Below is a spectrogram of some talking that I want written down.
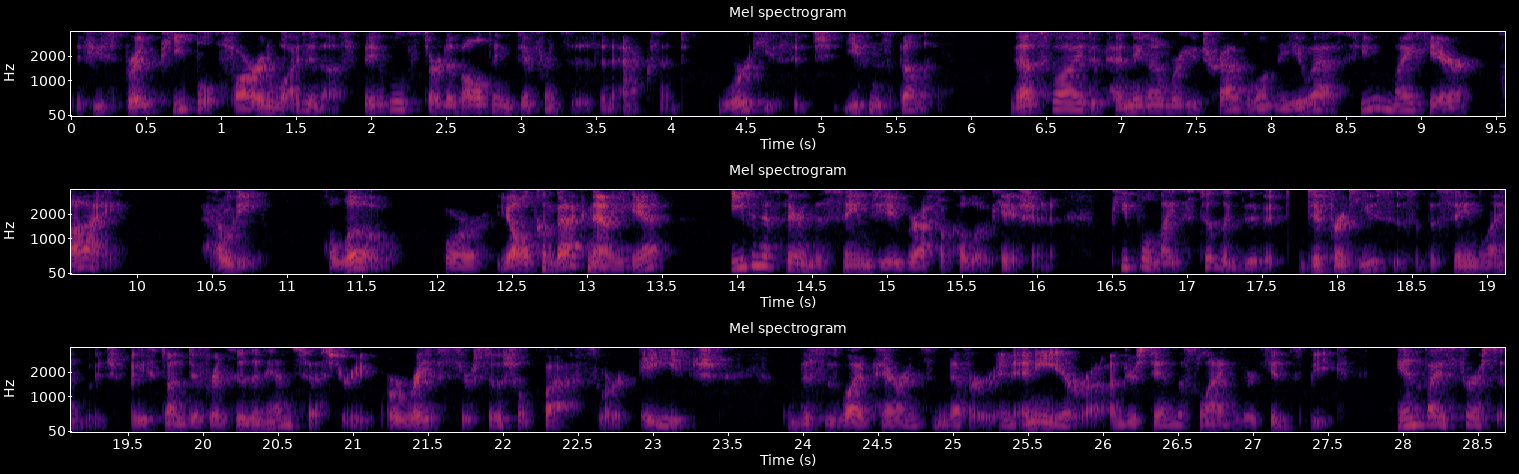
If you spread people far and wide enough, they will start evolving differences in accent, word usage, even spelling. That's why, depending on where you travel in the US, you might hear hi, howdy, hello, or y'all come back now, you hear? Even if they're in the same geographical location, people might still exhibit different uses of the same language based on differences in ancestry, or race, or social class, or age. This is why parents never, in any era, understand the slang their kids speak, and vice versa.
